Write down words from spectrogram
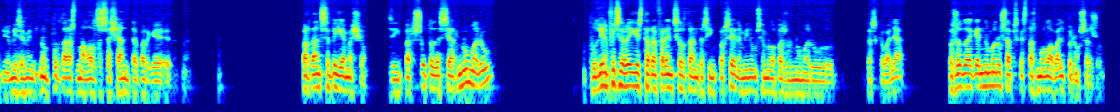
I a més a més no portaràs malalts a 60 perquè... Per tant, sapiguem això. És a dir, per sota de cert número, podríem fer servir aquesta referència al 75%, a mi no em sembla pas un número descabellat. Per sota d'aquest número saps que estàs molt avall però no saps on.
